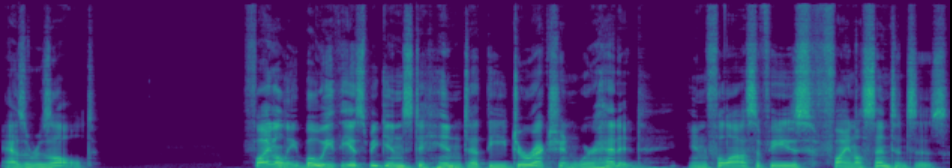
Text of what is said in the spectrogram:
as a result. Finally, Boethius begins to hint at the direction we're headed in philosophy's final sentences.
